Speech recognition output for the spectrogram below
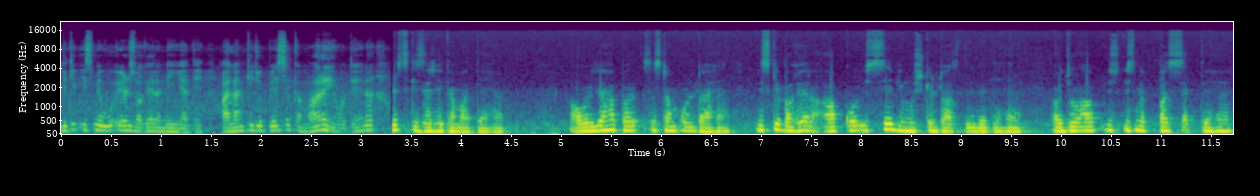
लेकिन इसमें वो एड्स वगैरह नहीं आते। हालाँकि जो पैसे कमा रहे होते हैं ना एड्स के ज़रिए कमाते हैं। और यहाँ पर सिस्टम उल्टा है। इसके बगैर आपको इससे भी मुश्किल टास्क दे देते हैं। और जो आप इस इसमें फंस सकते हैं।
